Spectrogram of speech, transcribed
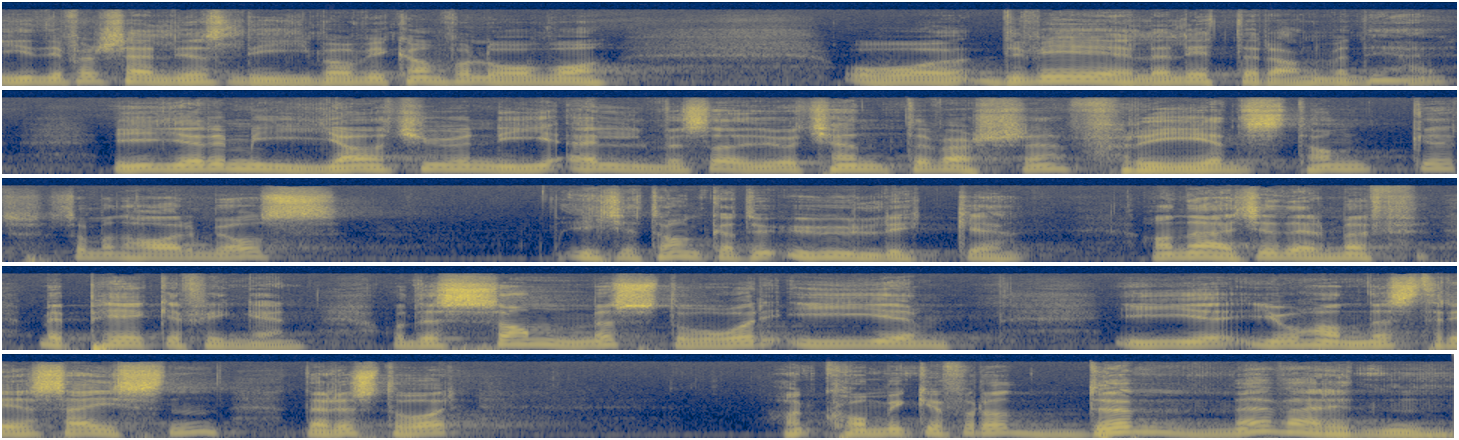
i de forskjelliges liv, og vi kan få lov å, å dvele litt ved det. I Jeremia 29, 11 så er det jo kjente verset 'fredstanker' som han har med oss. Ikke tanker til ulykke. Han er ikke der med, med pekefingeren. Og Det samme står i, i Johannes 3, 16, der det står han kom ikke for å dømme verden,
